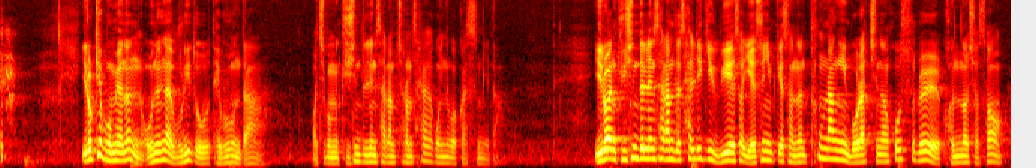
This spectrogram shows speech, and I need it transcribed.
이렇게 보면은 오늘날 우리도 대부분 다 어찌 보면 귀신 들린 사람처럼 살아가고 있는 것 같습니다. 이러한 귀신 들린 사람들 살리기 위해서 예수님께서는 풍랑이 몰아치는 호수를 건너셔서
